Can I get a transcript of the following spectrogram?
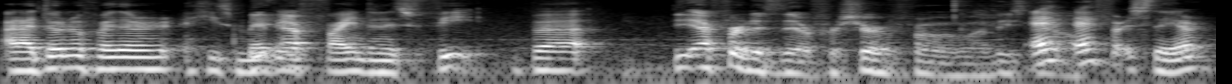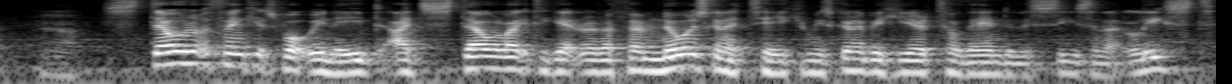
And I don't know whether he's maybe eff- finding his feet, but The effort is there for sure from him, at least e- effort's there. Still don't think it's what we need. I'd still like to get rid of him. No one's going to take him. He's going to be here till the end of the season at least.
